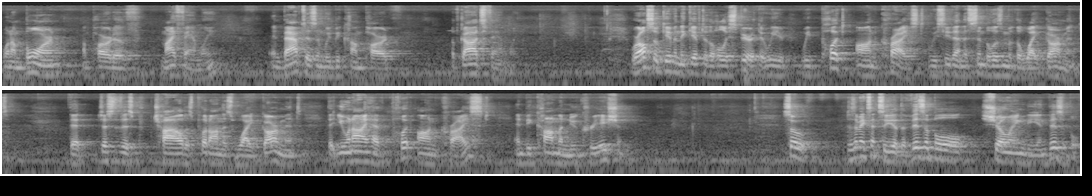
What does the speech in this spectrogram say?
When I'm born, I'm part of my family. In baptism, we become part of God's family. We're also given the gift of the Holy Spirit that we, we put on Christ. We see that in the symbolism of the white garment. That just as this child has put on this white garment, that you and I have put on Christ and become a new creation. So, does that make sense? So, you have the visible showing the invisible.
